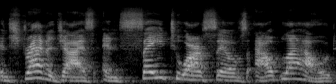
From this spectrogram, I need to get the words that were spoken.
and strategize and say to ourselves out loud,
